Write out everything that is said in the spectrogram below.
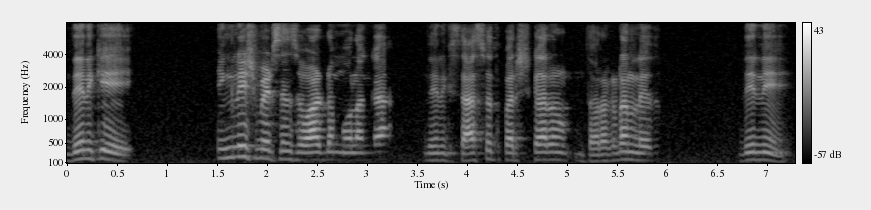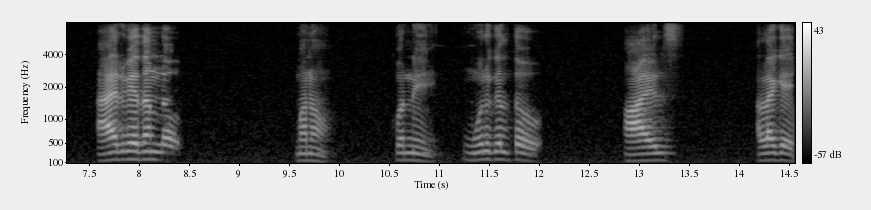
దీనికి ఇంగ్లీష్ మెడిసిన్స్ వాడడం మూలంగా దీనికి శాశ్వత పరిష్కారం దొరకడం లేదు. దీన్ని ఆయుర్వేదంలో మనం కొన్ని మూలికలతో ఆయిల్స్ అలాగే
